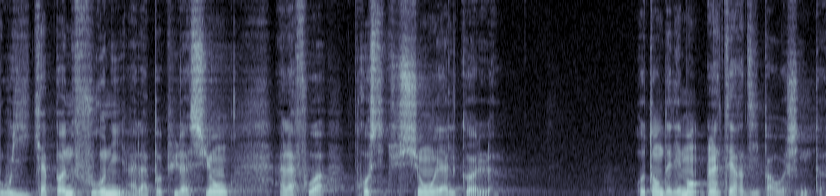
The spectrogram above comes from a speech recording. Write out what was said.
Oui, Capone fournit à la population à la fois prostitution et alcool. Autant d'éléments interdits par Washington.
